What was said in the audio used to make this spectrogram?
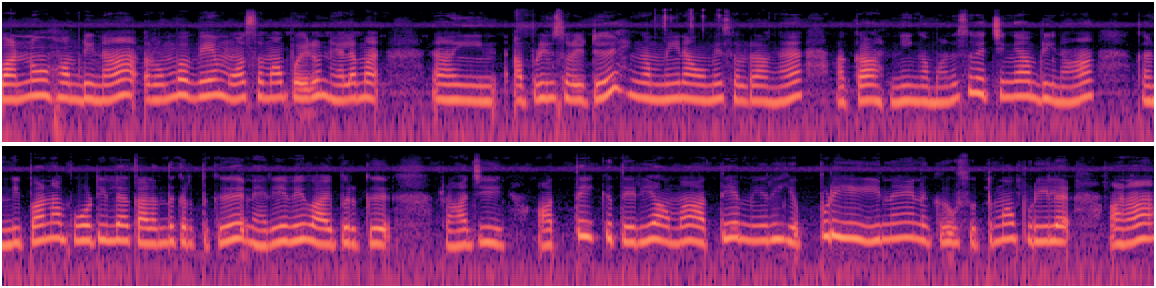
பண்ணோம் அப்படின்னா ரொம்பவே மோசமாக போயிடும் நிலமை. இன்- அப்படின்னு சொல்லிட்டு எங்கள் மீனாவுமே சொல்கிறாங்க அக்கா நீங்கள் மனசு வச்சிங்க அப்படின்னா கண்டிப்பாக நான் போட்டியில் கலந்துக்கிறதுக்கு நிறையவே வாய்ப்பு இருக்குது ராஜி அத்தைக்கு தெரியாமல் அத்தையை மீறி எப்படின்னு எனக்கு சுத்தமாக புரியல. ஆனால்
